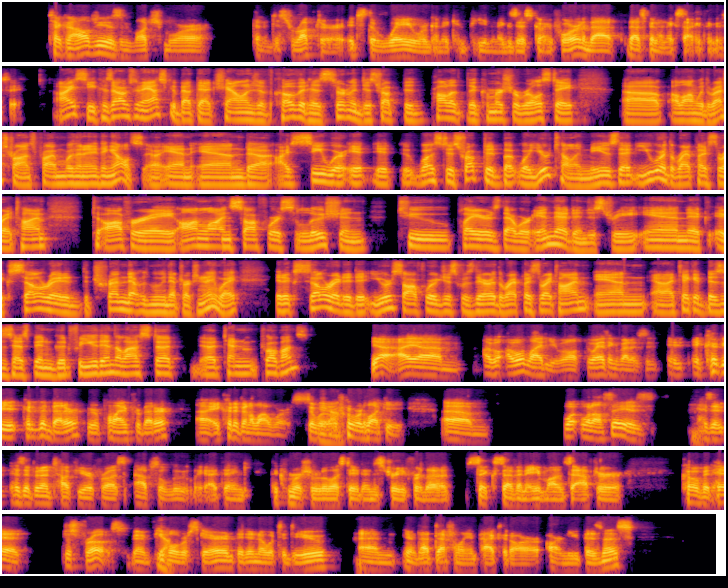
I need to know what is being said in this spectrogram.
technology is much more than a disruptor. It's the way we're going to compete and exist going forward. And that that's been an exciting thing to see. I see. Because I was going to ask you about that challenge of COVID has certainly disrupted probably the commercial real estate uh, along with the restaurants, probably more than anything else. Uh, and and uh, I see where it, it, it was disrupted. But what you're telling me is that you were at the right place, at the right time to offer a online software solution to players that were in that industry and it accelerated the trend that was moving that direction anyway. It accelerated it. Your software just was there at the right place, the right time. And, and I take it business has been good for you then the last uh, uh, 10, 12 months? Yeah, I um I w- I won't lie to you. Well, the way I think about it is it, it could be it could have been better. We were planning for better. Uh, it could have been a lot worse. So we're, yeah. we're lucky. Um, what what I'll say is hmm. has it has it been a tough year for us? Absolutely. I think the commercial real estate industry for the six, seven, eight months after COVID hit just froze. I mean, people yeah. were scared. They didn't know what to do, and you know that definitely impacted our our new business.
